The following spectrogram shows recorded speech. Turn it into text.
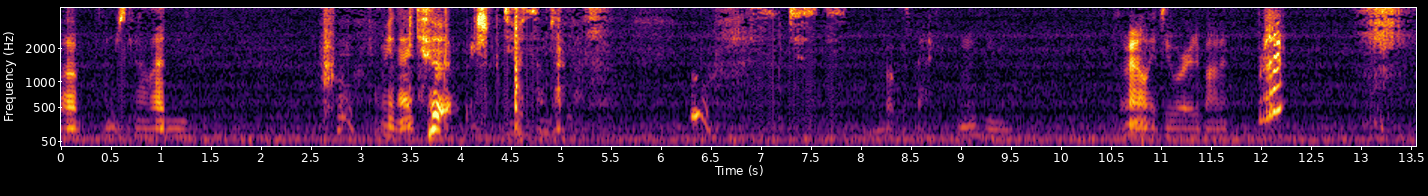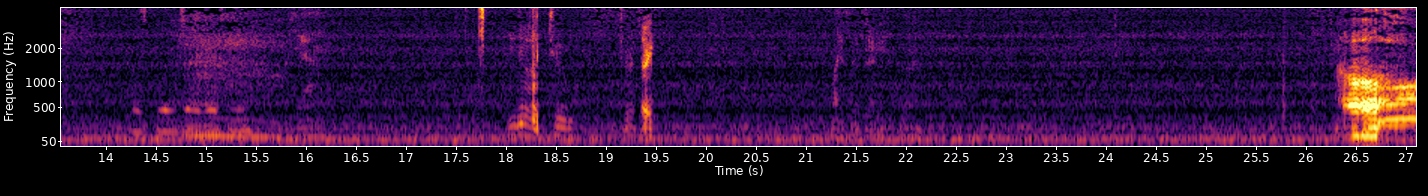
But I'm just kind of letting. Whew. I could. Do some type of. Whew, s- just focus back. Mm-hmm. So I'm not really too worried about it. Those blue jays. Yeah. You do like two, two or three. Likely three. Oh.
